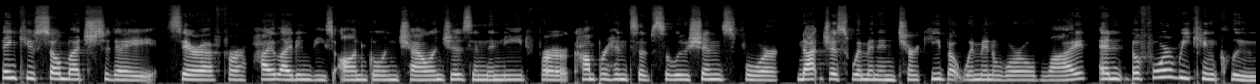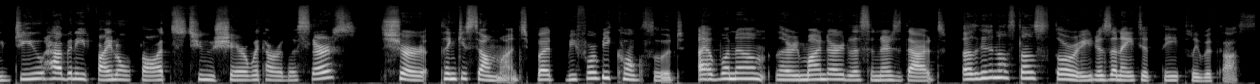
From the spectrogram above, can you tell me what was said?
Thank you so much today, Serra, for highlighting these ongoing challenges and the need for comprehensive solutions for not just women in Turkey, but women worldwide. And before we conclude, do you have any final thoughts to share with our listeners? Sure, thank you so much. But before we conclude, I want to remind our listeners that Özge story resonated deeply with us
